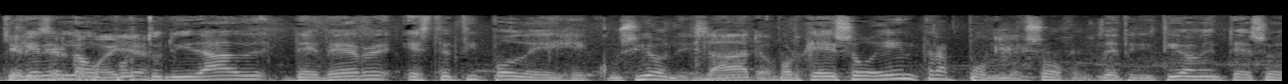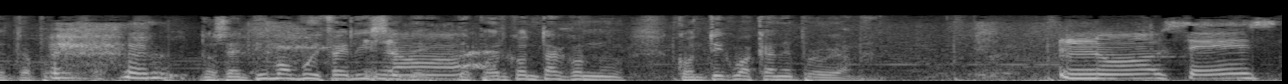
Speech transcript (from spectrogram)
tienen la como ella. oportunidad de ver este tipo de ejecuciones. Claro. Porque eso entra por los ojos, definitivamente eso entra por los ojos. Nos sentimos muy felices de- No. de, poder contar con, contigo acá en el programa. No, a ustedes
